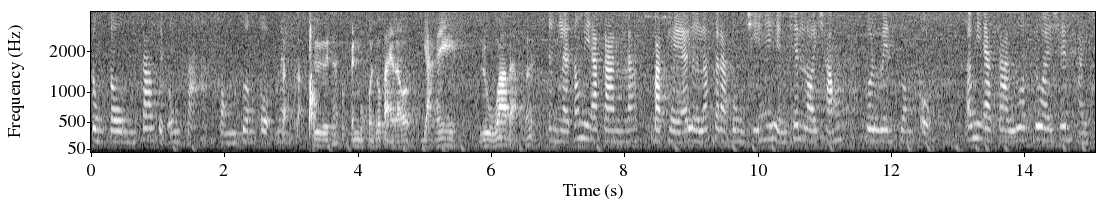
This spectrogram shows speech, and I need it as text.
ตรงๆ 90 องศาของทรวงอกแล้วนะแล้วคือถ้าเป็นบุคคลทั่วไปแล้วอยากให้รู้ว่าแบบเอ้ยหนึ่งเลยต้องมีอาการละบาดแผลหรือลักษณะบ่งชี้ให้เห็น เช่นรอยช้ำบริเวณทรวงอก แล้วมีอาการลวกด้วย เช่นหายใจ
